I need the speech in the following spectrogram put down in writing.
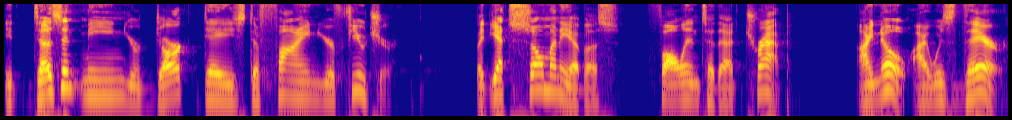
It doesn't mean your dark days define your future. But yet, so many of us fall into that trap. I know, I was there.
